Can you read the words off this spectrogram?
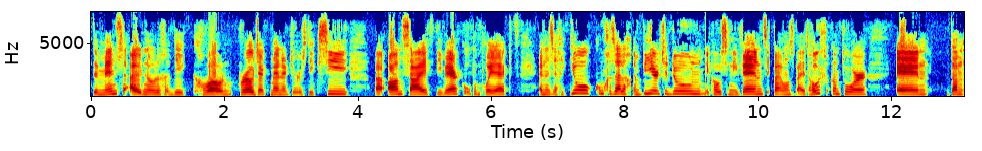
de mensen uitnodigen die ik gewoon, project managers die ik zie, uh, on-site, die werken op een project. En dan zeg ik, joh, kom gezellig een biertje doen. Ik host een event bij ons bij het hoofdkantoor. En dan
